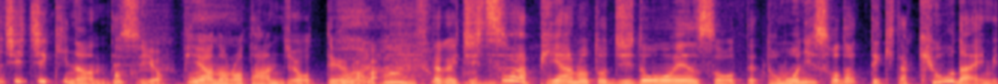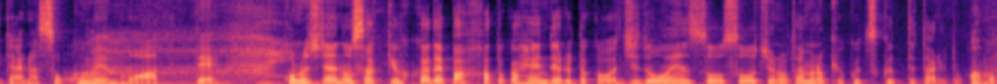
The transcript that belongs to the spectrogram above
じ時期なんですよ。ピアノの誕生っていうのが、はいはいだ。から実はピアノと自動演奏って共に育ってきた兄弟みたいな側面もあってはいこの時代の作曲家でバッハとかヘンデルとかは自動演奏装置のための曲作ってたりとかも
